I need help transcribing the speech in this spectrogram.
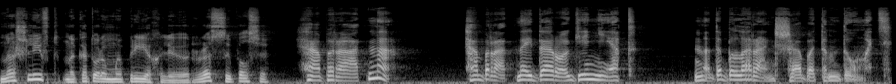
Наш лифт, на котором мы приехали, рассыпался». «Обратно? Обратной дороги нет», надо было раньше об этом думать.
